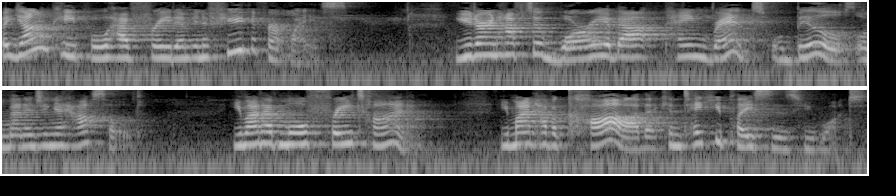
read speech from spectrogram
But young people have freedom in a few different ways. You don't have to worry about paying rent or bills or managing a household. You might have more free time. You might have a car that can take you places you want.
